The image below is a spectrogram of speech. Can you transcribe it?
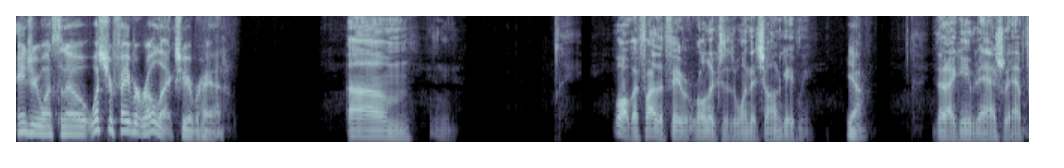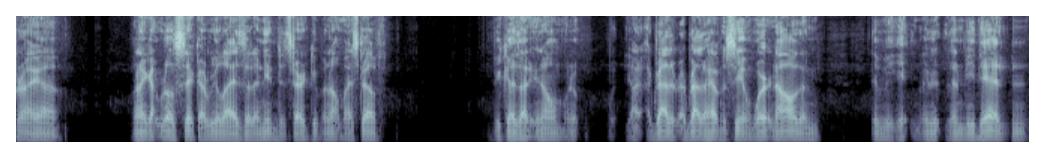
Andrew wants to know what's your favorite Rolex you ever had? Um, hmm. well, by far the favorite Rolex is the one that Sean gave me. Yeah. That I gave to Ashley after I, uh, when I got real sick, I realized that I needed to start giving out my stuff because I, you know, when it, I- I'd rather I'd rather have them see him wear it now than than be than be dead, and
